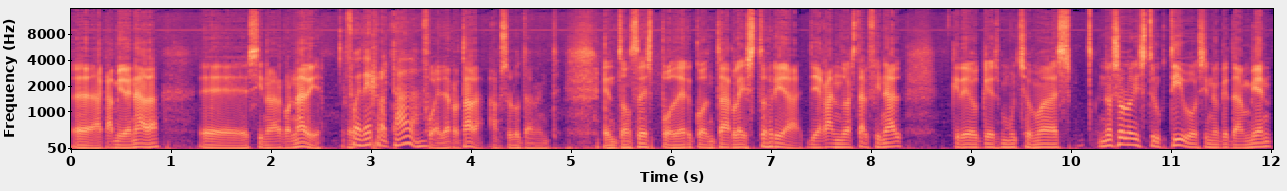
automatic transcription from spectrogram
a cambio de nada. Eh, sin hablar con nadie. Fue derrotada. Fue derrotada, absolutamente. Entonces, poder contar la historia llegando hasta el final creo que es mucho más, no solo instructivo, sino que también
